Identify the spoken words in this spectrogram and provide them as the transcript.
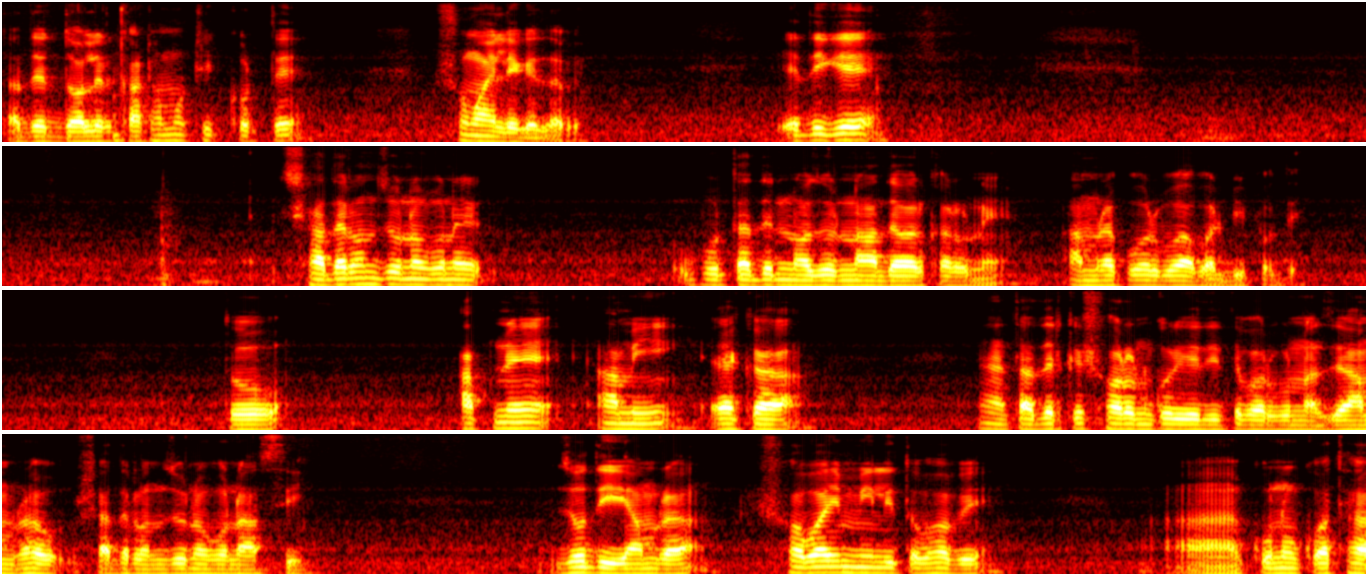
তাদের দলের কাঠামো ঠিক করতে সময় লেগে যাবে। এদিকে সাধারণ জনগণের উপর তাদের নজর না দেওয়ার কারণে আমরা পড়ব আবার বিপদে। তো আপনি আমি একা হ্যাঁ, তাদেরকে স্মরণ করিয়ে দিতে পারব না যে আমরাও সাধারণ জনগণ আছি। যদি আমরা সবাই মিলিতভাবে কোনো কথা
